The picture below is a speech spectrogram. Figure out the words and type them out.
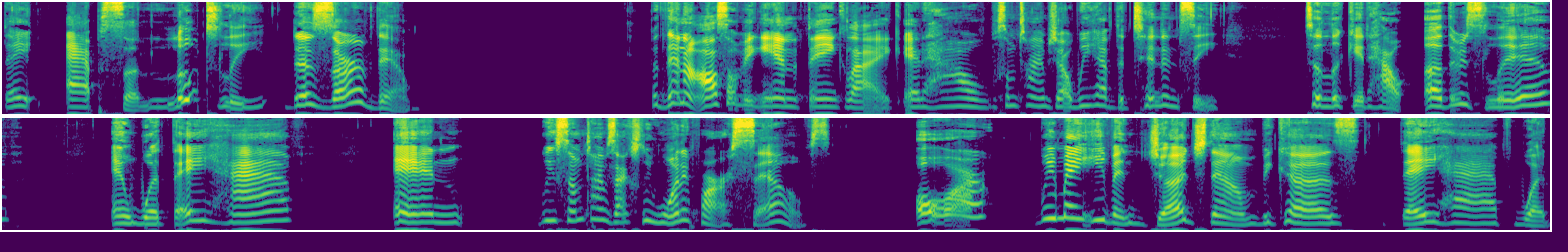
they absolutely deserve them. But then I also began to think like at how sometimes y'all we have the tendency to look at how others live and what they have and we sometimes actually want it for ourselves. Or we may even judge them because they have what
